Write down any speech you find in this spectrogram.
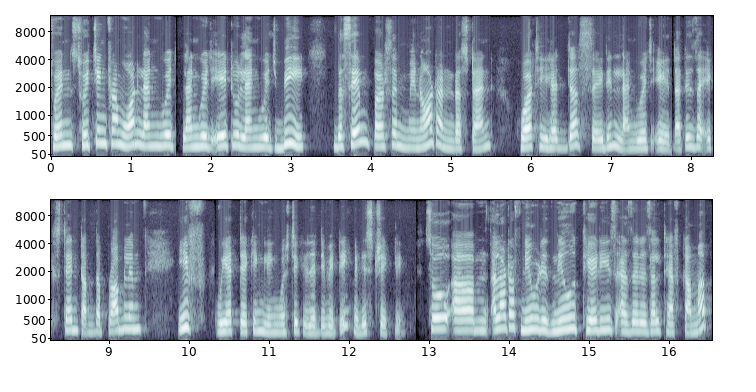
when switching from one language language A to language B the same person may not understand what he had just said in language A. That is the extent of the problem if we are taking linguistic relativity very strictly. So, um, a lot of new new theories as a result have come up.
